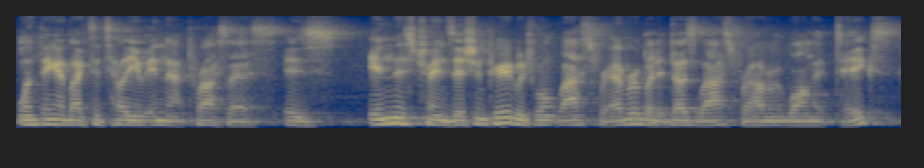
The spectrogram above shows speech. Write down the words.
One thing I'd like to tell you in that process is in this transition period, which won't last forever, but it does last for however long it takes,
